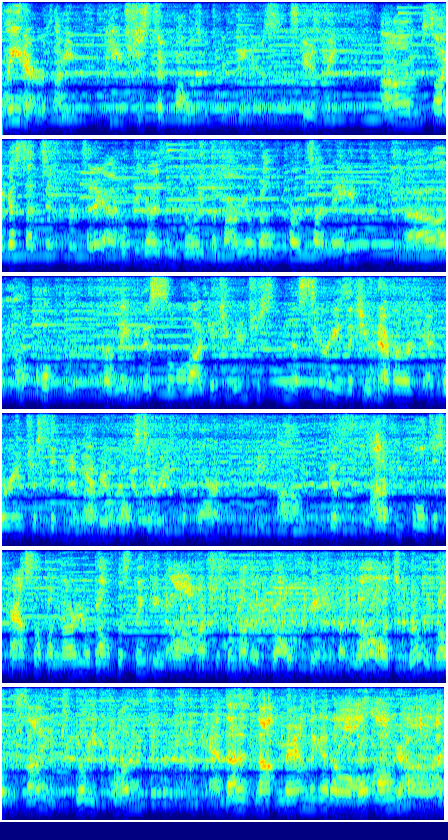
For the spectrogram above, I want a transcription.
cleaners. I mean, Peach just took Bowser to the cleaners. Excuse me. Um, so I guess that's it for today. I hope you guys enjoyed the Mario Golf cards I made. Um, hopefully, or maybe this will uh, get you interested in the series if you never uh, were interested in the Mario Golf series before. Um, because a lot of people just pass up on Mario Golf as thinking, oh, it's just another golf game. But no, it's really well designed. It's really fun. And that is not manly at all. Oh, God.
